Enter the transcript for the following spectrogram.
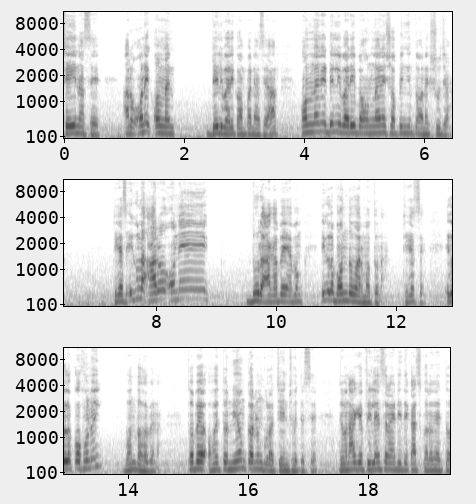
সেইন আছে আরও অনেক অনলাইন ডেলিভারি কোম্পানি আছে। আর অনলাইনে ডেলিভারি বা অনলাইনে শপিং কিন্তু অনেক সোজা। ঠিক আছে? এগুলো আরও অনেক দূর আগাবে এবং এগুলো বন্ধ হওয়ার মতো না। ঠিক আছে? এগুলো কখনোই বন্ধ হবে না। তবে হয়তো নিয়ম কানুনগুলো চেঞ্জ হইতেছে। যেমন আগে ফ্রিল্যান্সার আইডিতে কাজ করা যায় তো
